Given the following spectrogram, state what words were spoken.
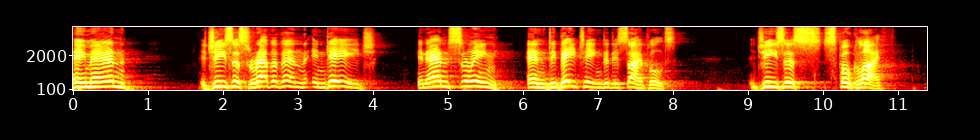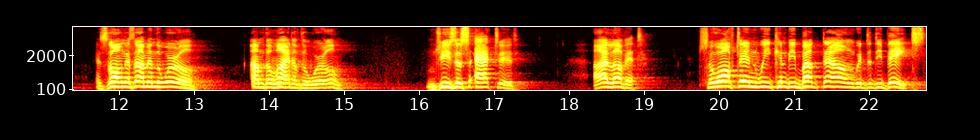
Amen. Jesus, rather than engage in answering and debating the disciples, Jesus spoke life. As long as I'm in the world, I'm the light of the world. And Jesus acted. I love it. So often we can be bogged down with the debates,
